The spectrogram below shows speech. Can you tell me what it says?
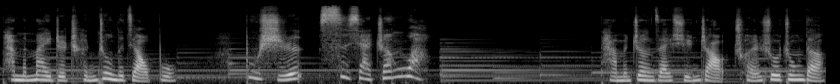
他们迈着沉重的脚步，不时四下张望。他们正在寻找传说中的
